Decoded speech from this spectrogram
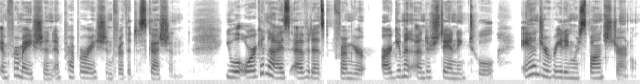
information in preparation for the discussion. You will organize evidence from your Argument Understanding tool and your Reading Response Journal.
